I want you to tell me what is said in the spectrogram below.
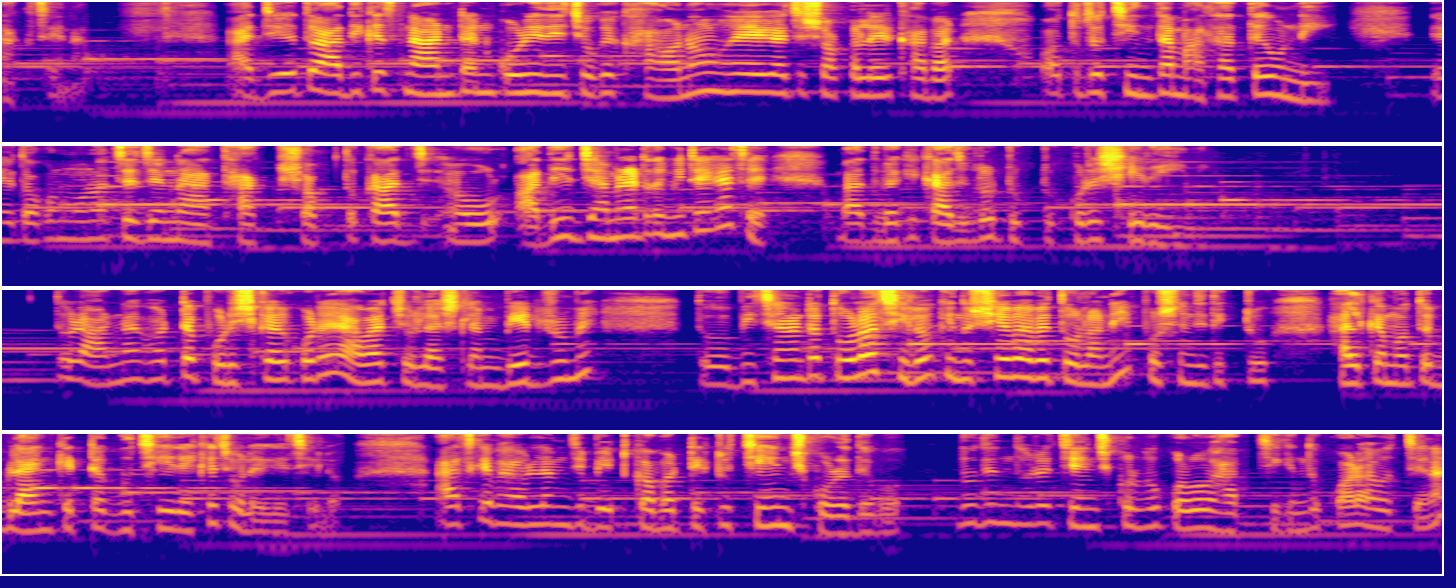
লাগছে না। আর যেহেতু আদিকে স্নান টান করিয়ে দিচ্ছি ওকে খাওয়ানোও হয়ে গেছে সকালের খাবার অতটা চিন্তা মাথাতেও নেই। তখন মনে হচ্ছে যে, না, থাক, সব তো কাজ, ও, আদির ঝামেলাটা তো মিটে গেছে বাদ বাকি কাজগুলো টুকটুক করে সেরেই নিই তো রান্নাঘরটা পরিষ্কার করে আবার চলে আসলাম বেডরুমে। তো বিছানাটা তোলা ছিল, কিন্তু সেভাবে তোলা নেই। প্রসেনজিৎ একটু হালকা মতো ব্ল্যাঙ্কেটটা গুছিয়ে রেখে চলে গেছিল। আজকে ভাবলাম যে, বেড কভারটা একটু চেঞ্জ করে দেবো। দুদিন ধরে চেঞ্জ করব করব ভাবছি, কিন্তু করা হচ্ছে না।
